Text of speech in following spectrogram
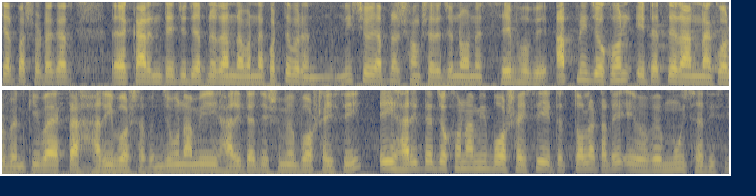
চার, পাঁচশো টাকার কারেন্টে যদি আপনি রান্না বান্না করতে পারেন, নিশ্চয়ই আপনার সংসারের জন্য অনেক সেভ হবে। আপনি যখন এটাতে রান্না করবেন কিংবা একটা হাঁড়ি বসাবেন, যেমন আমি এই হাঁড়িটা যে সময় বসাইছি, এই হাঁড়িটা যখন আমি বসাইছি, এটার তলাটারে এভাবে মুছা দিছি।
